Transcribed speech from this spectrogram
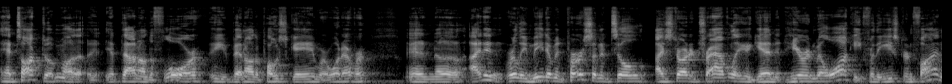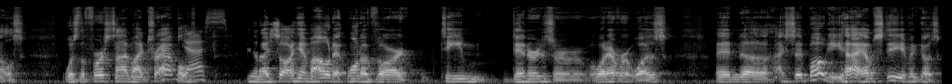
had talked to him uh, down on the floor. He'd been on the post game or whatever. And uh, I didn't really meet him in person until I started traveling again here in Milwaukee for the Eastern Finals. Was the first time I traveled. Yes. And I saw him out at one of our team dinners or whatever it was. And uh, I said, Bogey, hi, I'm Steve. And he goes,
